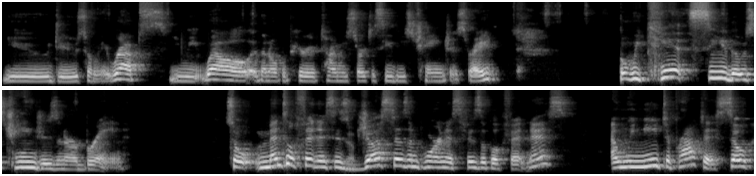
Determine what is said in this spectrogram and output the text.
you do so many reps, you eat well, and then over a period of time, you start to see these changes, right? But we can't see those changes in our brain. So, mental fitness is yep. just as important as physical fitness, and we need to practice. So,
